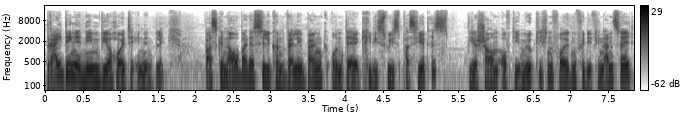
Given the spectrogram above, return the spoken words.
Drei Dinge nehmen wir heute in den Blick was genau bei der Silicon Valley Bank und der Credit Suisse passiert ist. Wir schauen auf die möglichen Folgen für die Finanzwelt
